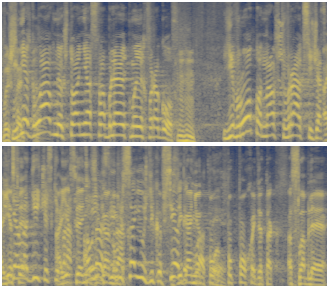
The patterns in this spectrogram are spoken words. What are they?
Вы же сами мне сказали. главное, что они ослабляют моих врагов. Европа наш враг сейчас, А если- идеологический а враг. если они А у нас среди союзников все Зиганет по, адекватные. по- походя так, ослабляя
